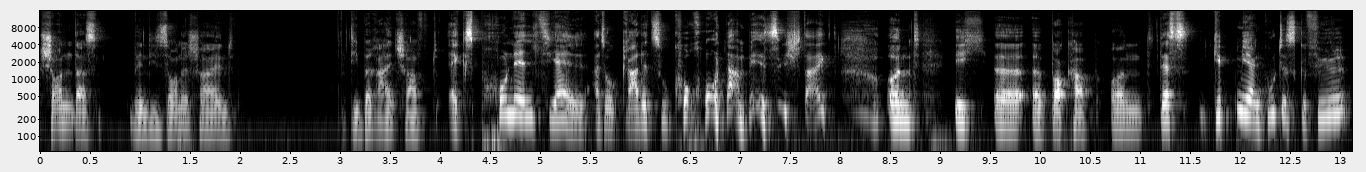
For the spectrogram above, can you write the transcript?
schon, dass wenn die Sonne scheint, die Bereitschaft exponentiell, also geradezu Corona-mäßig steigt und ich äh, äh Bock habe. Und das gibt mir ein gutes Gefühl,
